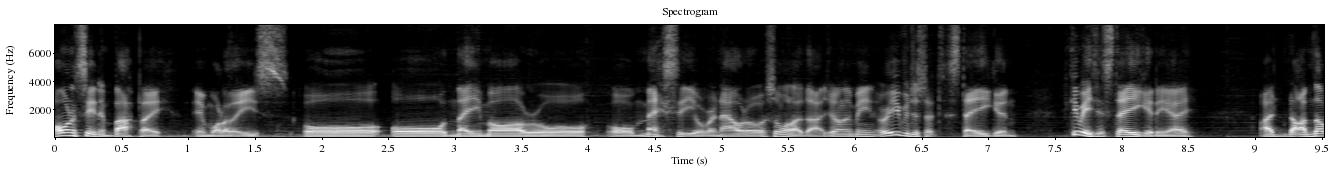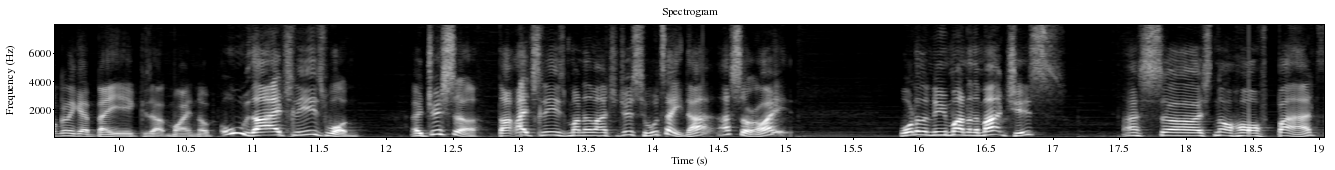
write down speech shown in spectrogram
I want to see an Mbappe in one of these, or or Neymar, or or Messi, or Ronaldo, or something like that. Do you know what I mean? Or even just a Stegen. Give me a Stegen, EA. I, I'm not going to get baited because that might not. Oh, that actually is one. Idrissa. That actually is man of the match Idrissa. We'll take that. That's all right. One of the new man of the matches. That's uh, it's not half bad.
